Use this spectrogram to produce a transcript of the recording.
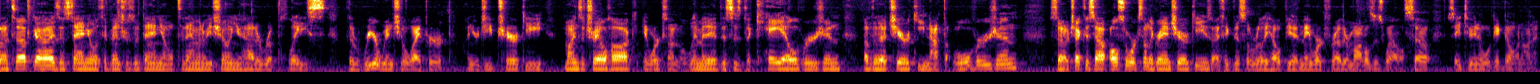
What's up guys, it's Daniel with Adventures with Daniel. Today I'm going to be showing you how to replace the rear windshield wiper on your Jeep Cherokee. Mine's a Trailhawk, it works on the Limited. This is the KL version of the Cherokee, not the old version. So check this out, also works on the Grand Cherokees. I think this will really help you. It may work for other models as well. So stay tuned and we'll get going on it.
